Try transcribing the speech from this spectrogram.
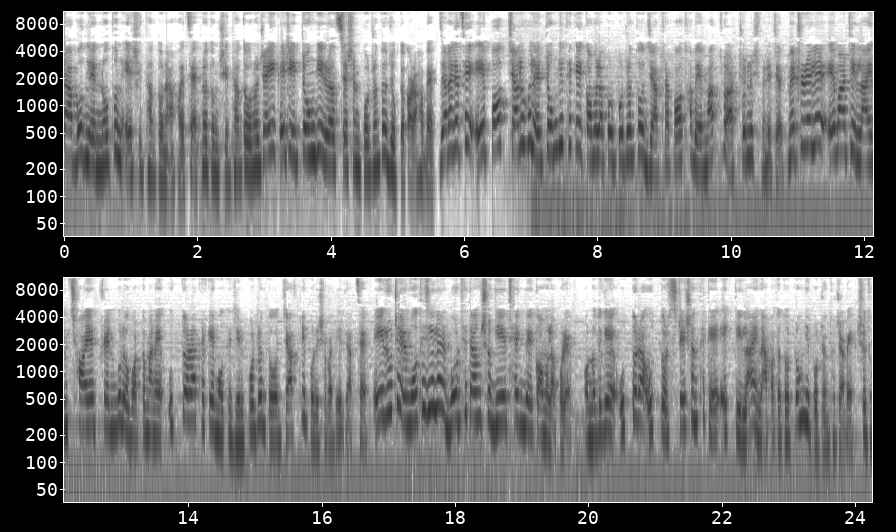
তা বদলে নতুন এ সিদ্ধান্ত নেওয়া হয়েছে। নতুন সিদ্ধান্ত অনুযায়ী এটি টঙ্গী রেল স্টেশন পর্যন্ত যুক্ত করা হবে। জানা গেছে, এ পথ চালু হলে টঙ্গী থেকে কমলাপুর পর্যন্ত যাত্রা পথ হবে মাত্র আটচল্লিশ মিনিটের। মেট্রো রেলের এমআরটি লাইন ছয়ের ট্রেনগুলো বর্তমানে উত্তরা থেকে মতিঝিল পর্যন্ত যাত্রী পরিষেবা দিয়ে যাচ্ছে। এই রুটের মতিঝিলের বর্ধিতাংশ গিয়ে ঠেকবে কমলাপুরে। অন্যদিকে উত্তরা উত্তর স্টেশন থেকে একটি লাইন আপাতত টঙ্গী পর্যন্ত যাবে। শুধু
